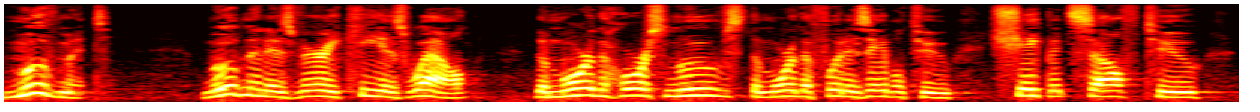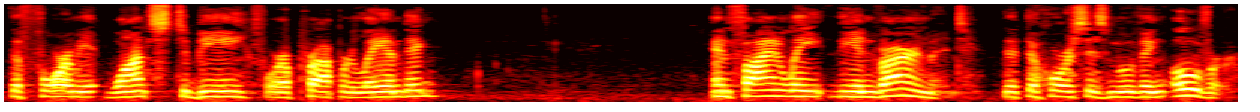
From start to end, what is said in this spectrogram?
Movement. Movement is very key as well. The more the horse moves, the more the foot is able to shape itself to the form it wants to be for a proper landing. And finally, the environment that the horse is moving over.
